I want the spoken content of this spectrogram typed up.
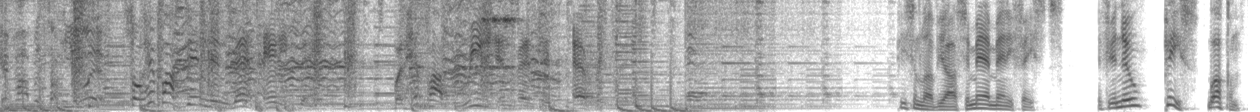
Hip hop is something you live. So hip hop didn't invent anything, but hip hop reinvented everything. Peace and love, y'all. It's your man, Manny Faces. If you're new, peace. Welcome.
